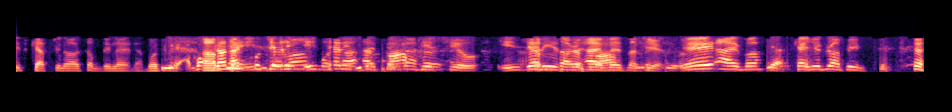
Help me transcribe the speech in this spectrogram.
is captain or something like that. But, Yeah, but um, no, no, I could be injury, wrong, injury I- is I a think I soft heard- issue. Injury I'm is sorry, a Ivor soft is not here. issue. Hey, Ivor, can you drop in?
